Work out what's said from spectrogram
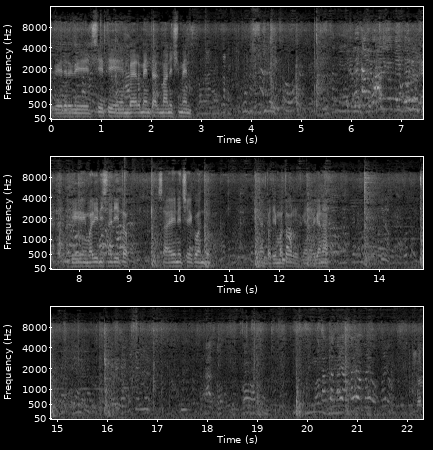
Together with City Environmental Management. Magiging malinis na dito sa NHA Kondo. Ayan, pati motor, ginarga na. Hi,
